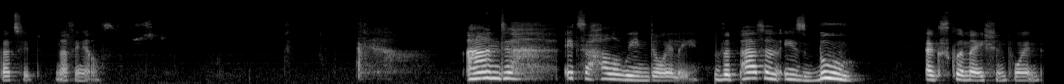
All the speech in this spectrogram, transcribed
That's it, nothing else. And it's a Halloween doily. The pattern is Boo! exclamation point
